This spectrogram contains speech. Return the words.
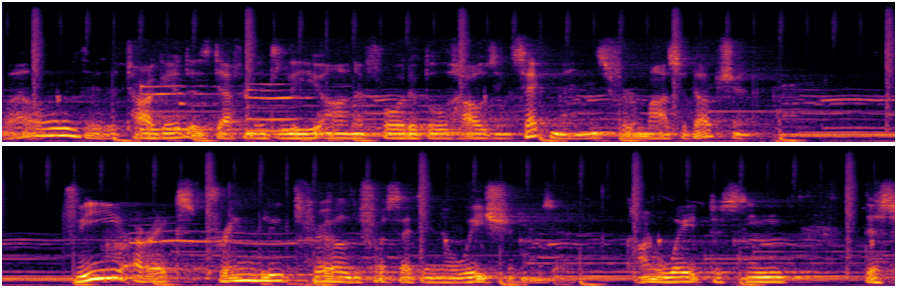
Well, the target is definitely on affordable housing segments for mass adoption. We are extremely thrilled for such innovations and can't wait to see this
